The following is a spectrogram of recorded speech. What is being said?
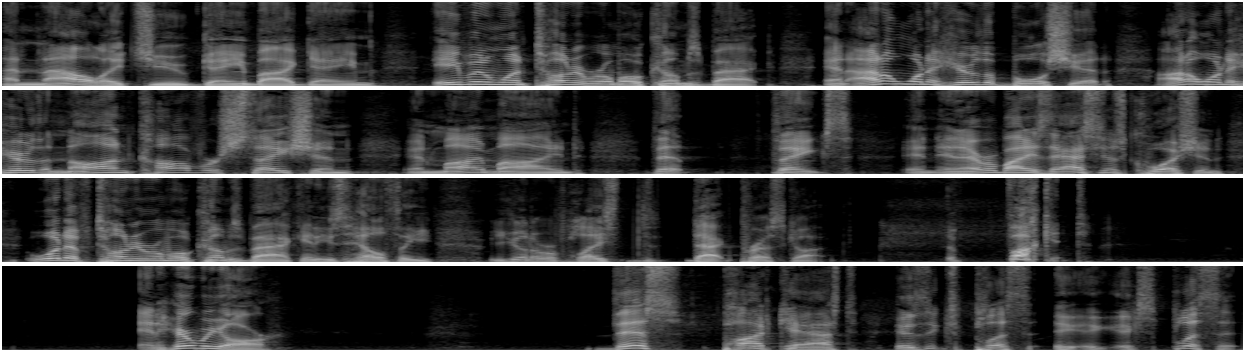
annihilate you game by game, even when Tony Romo comes back. And I don't want to hear the bullshit. I don't want to hear the non conversation in my mind that thinks, and, and everybody's asking this question what if Tony Romo comes back and he's healthy? Are You're going to replace Dak Prescott. Fuck it. And here we are. This podcast is explicit. Explicit.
